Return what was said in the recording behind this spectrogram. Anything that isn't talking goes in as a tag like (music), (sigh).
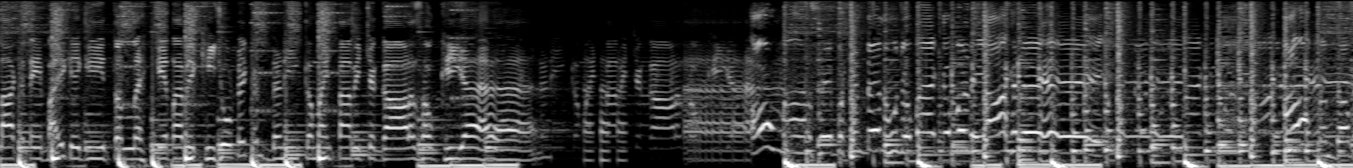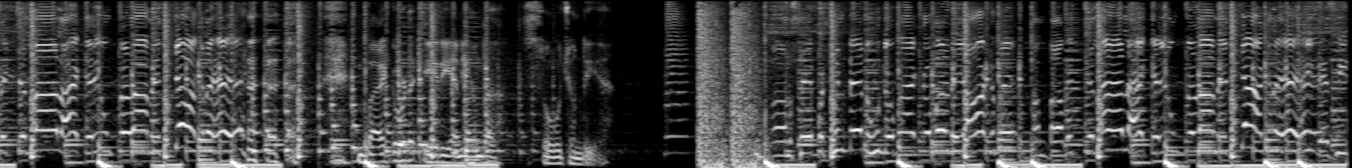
ਕੱਲਾ ਕਿਤੇ ਬਾਈ ਕੇ ਗੀਤ ਲਿਖ ਕੇ ਤਾਂ ਵੇਖੀ ਛੋਟੇ ਕੱਢਣੀ ਕਮੈਂਟਾਂ ਵਿੱਚ ਗਾਲ ਸੌਖੀ ਐ। ਕਮੈਂਟਾਂ ਵਿੱਚ ਗਾਲ ਸੌਖੀ ਐ ਓ ਮਾਰਸੇ ਬਠਿੰਡੇ ਨੂੰ ਜੋ ਬੈਕ ਬੜੇ ਆਖਦੇ ਬੈਕਵਰਡ ਏਰੀਆ (laughs) ਨਹੀਂ ਹੁੰਦਾ ਸੋਚ ਹੁੰਦੀ ਹੈ ਮਾਨਸੇ ਬਠਿੰਡੇ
